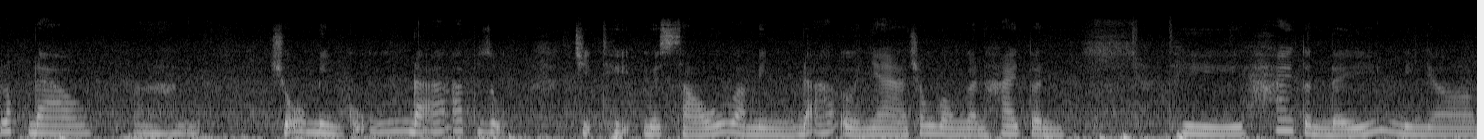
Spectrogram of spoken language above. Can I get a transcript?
lockdown uh, chỗ mình cũng đã áp dụng chỉ thị 16 và mình đã ở nhà trong vòng gần 2 tuần. Thì hai tuần đấy mình uh,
